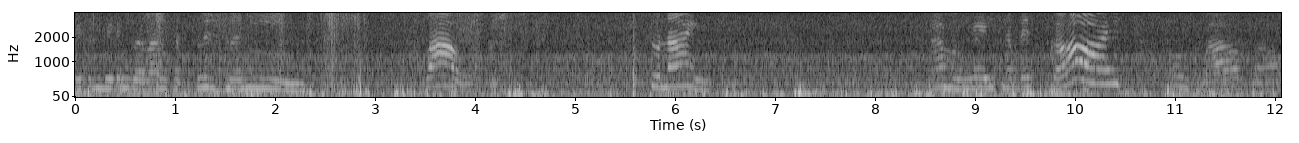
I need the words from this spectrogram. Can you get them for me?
રિટર્ન રિટર્ન કરવાનું થતું જ નહીં. વાવ તો નાઇસ આ મંગાવી છે આપણે સ્કર્ટ. ઓ, વાવ વાવ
